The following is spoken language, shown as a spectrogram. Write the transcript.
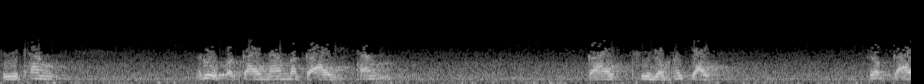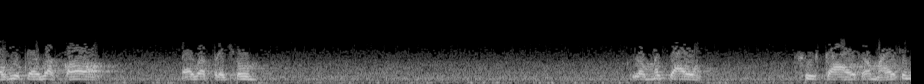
คือทั้งรูปกายนามกายทั้งกายคือลมหายใจเพราะกายนี่แปลว่ากอแปลว่าประชุม ลมหายใจ คือกายก็หมายถึง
